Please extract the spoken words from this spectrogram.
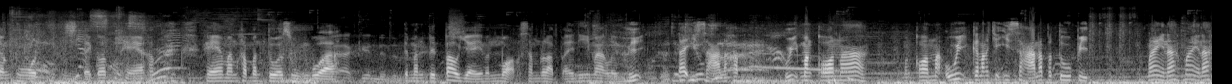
ย่างโหด แต่ก็แพ้ครับ แพ้มันครับมันตัวสูงกว่า แต่มันเป็นเป้าใหญ่มันเหมาะสำหรับไอ้นี่มากเลยเฮ้ยได้อีสานแล้วครับอุ้ยมังกรมามังกรมาอุ้ยกำลังจะอีสานนะประตูปิด ไม่นะไม่นะ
